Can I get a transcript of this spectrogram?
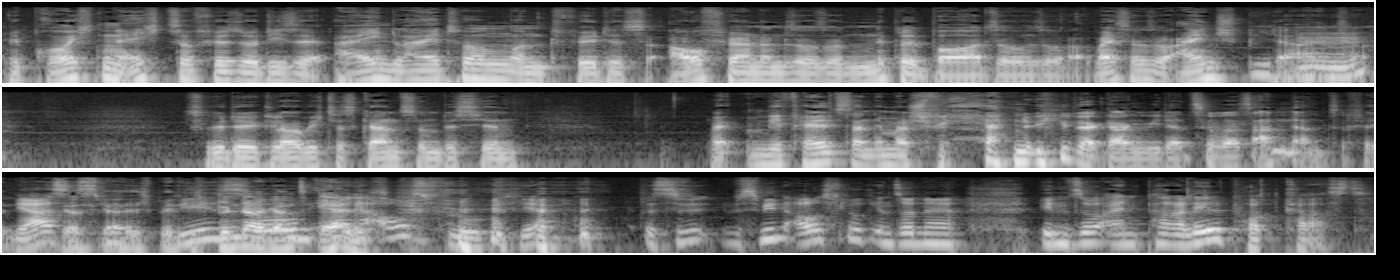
Wir bräuchten echt so für so diese Einleitung und für das Aufhören dann so, so ein Nippelboard, so, so, weißt du, so Einspieler einfach. Das würde, glaube ich, das Ganze ein bisschen. Mir fällt es dann immer schwer, einen Übergang wieder zu was anderem zu finden. Ja, es ist ehrlich, ich bin, wie ich bin so da ganz ein ehrlich. Ausflug, ja. es ist es wie ein Ausflug in so, eine, in so einen Parallelpodcast.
